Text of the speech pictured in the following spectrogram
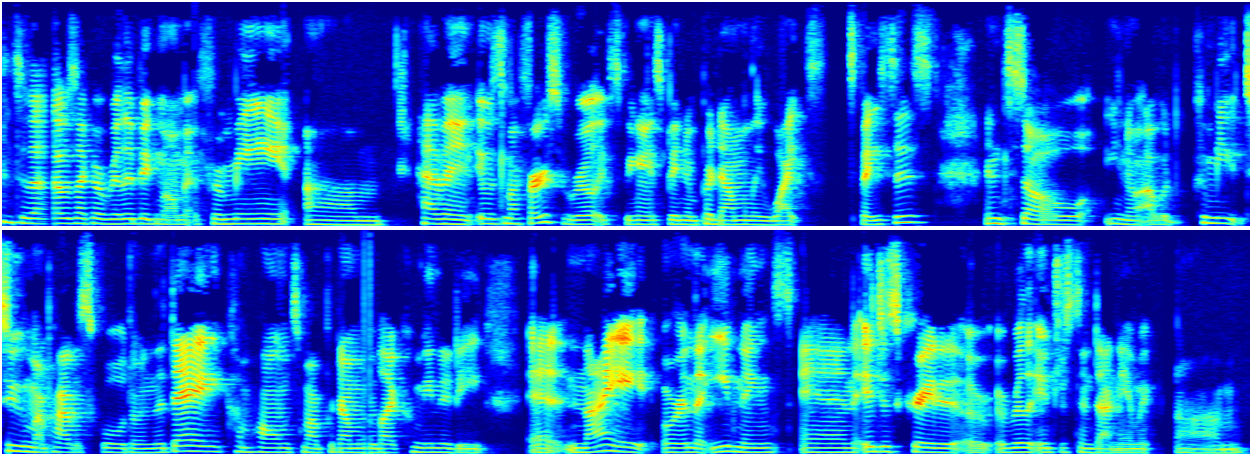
And so that was like a really big moment for me. Um, having it was my first real experience being in predominantly white spaces. And so, you know, I would commute to my private school during the day, come home to my predominantly black community at night or in the evenings. And it just created a, a really interesting dynamic um,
